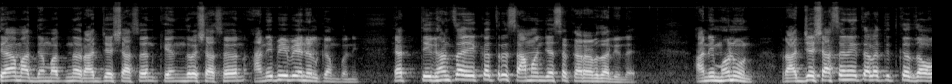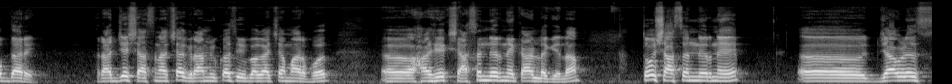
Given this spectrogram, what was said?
त्या माध्यमातून राज्य शासन केंद्र शासन आणि B B N L company या तिघांचा एकत्र सामंजस्य करार झालेला आहे. आणि म्हणून राज्य शासनही त्याला तितकं जबाबदार आहे. राज्य शासनाच्या ग्रामविकास विभागाच्या मार्फत हा एक शासन निर्णय काढला गेला. तो शासन निर्णय ज्यावेळेस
